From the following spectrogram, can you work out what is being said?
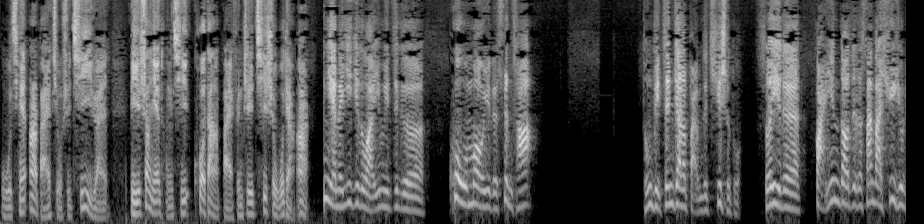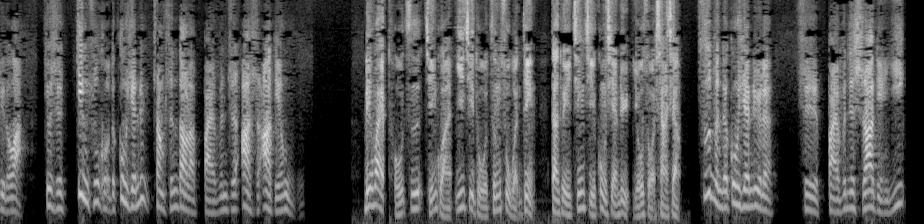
五千二百九十七亿元，比上年同期扩大百分之七十五点二。今年的一季度啊，因为这个货物贸易的顺差同比增加了百分之七十多，所以呢，反映到这个三大需求里头啊，就是进出口的贡献率上升到了百分之二十二点五。另外，投资尽管一季度增速稳定。但对经济贡献率有所下降，资本的贡献率呢是百分之十二点一，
